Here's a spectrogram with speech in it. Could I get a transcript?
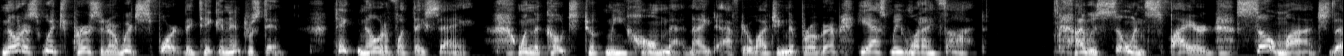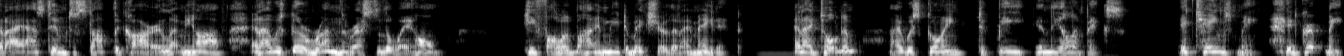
Notice which person or which sport they take an interest in. Take note of what they say. When the coach took me home that night after watching the program, he asked me what I thought. I was so inspired so much that I asked him to stop the car and let me off, and I was going to run the rest of the way home. He followed behind me to make sure that I made it. And I told him I was going to be in the Olympics. It changed me. It gripped me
